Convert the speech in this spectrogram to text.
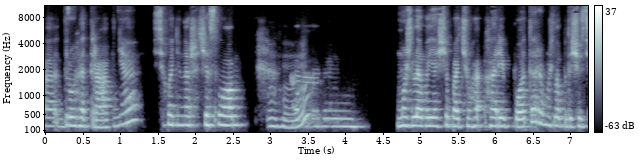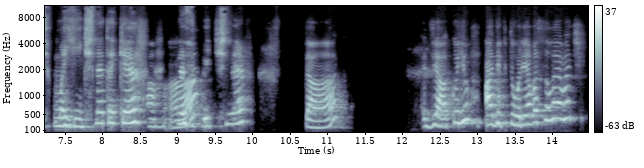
е, 2 травня сьогодні наше число. Угу. Можливо, я ще бачу Га- Гаррі Поттера, можливо, буде щось магічне таке, Ага, незвичне. так. Дякую. А Вікторія Василевич?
